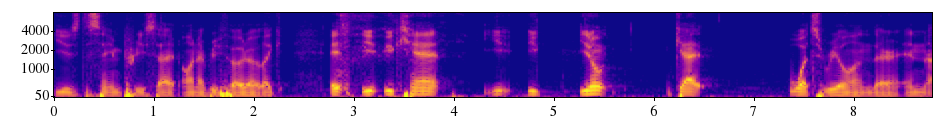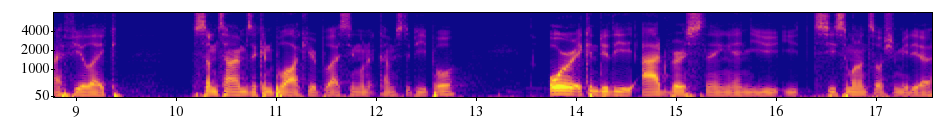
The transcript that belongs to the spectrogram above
use the same preset on every photo, like it you, you can't you you you don't get what's real on there and I feel like sometimes it can block your blessing when it comes to people or it can do the adverse thing and you you see someone on social media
